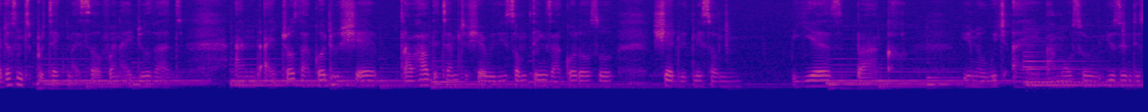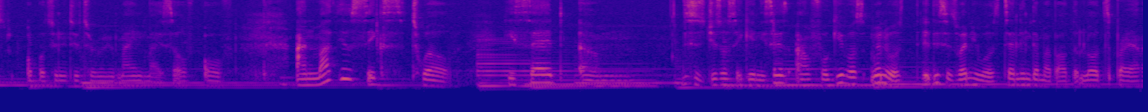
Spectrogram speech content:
I just want to protect myself when I do that, and I trust that God will share. I'll have the time to share with you some things that God also shared with me some years back, you know, which I am also using this opportunity to remind myself of. And Matthew 6 12, he said, um, this is Jesus again. He says, and forgive us. When he was, this is when he was telling them about the Lord's Prayer.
